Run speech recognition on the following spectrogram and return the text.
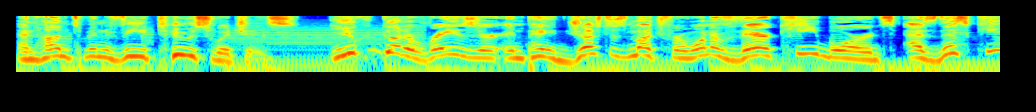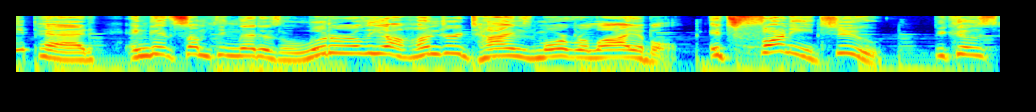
and Huntsman V2 switches. You could go to Razer and pay just as much for one of their keyboards as this keypad and get something that is literally a hundred times more reliable. It's funny too, because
